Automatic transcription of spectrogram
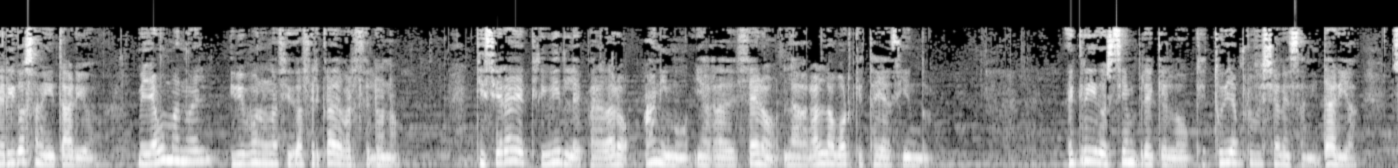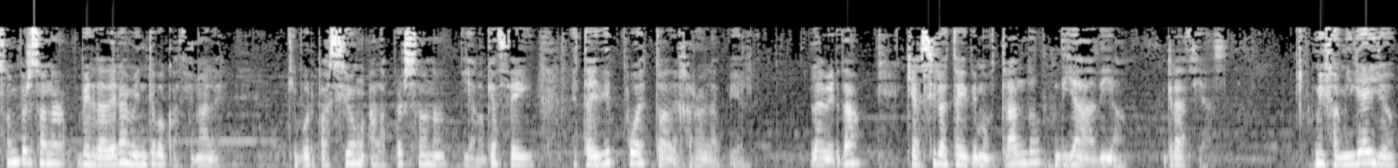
Queridos sanitarios, me llamo Manuel y vivo en una ciudad cerca de Barcelona. Quisiera escribirles para daros ánimo y agradeceros la gran labor que estáis haciendo. He creído siempre que los que estudian profesiones sanitarias son personas verdaderamente vocacionales, que por pasión a las personas y a lo que hacéis estáis dispuestos a dejaros la piel. La verdad que así lo estáis demostrando día a día. Gracias. Mi familia y yo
